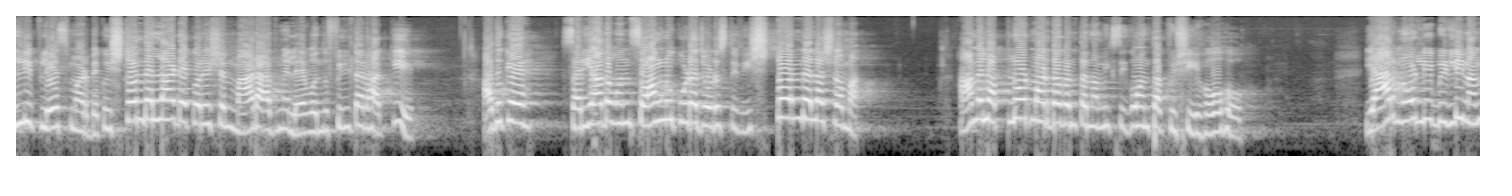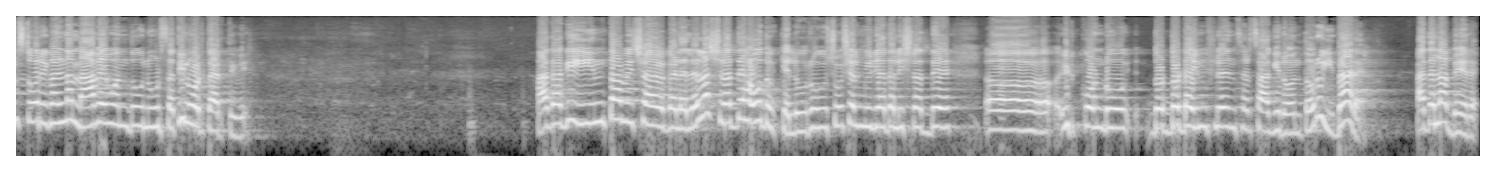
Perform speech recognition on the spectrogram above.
ಎಲ್ಲಿ ಪ್ಲೇಸ್ ಮಾಡಬೇಕು? ಇಷ್ಟೊಂದೆಲ್ಲ ಡೆಕೋರೇಷನ್ ಮಾಡಾದ್ಮೇಲೆ ಒಂದು ಫಿಲ್ಟರ್ ಹಾಕಿ, ಅದಕ್ಕೆ ಸರಿಯಾದ ಒಂದು ಸಾಂಗ್ನು ಕೂಡ ಜೋಡಿಸ್ತೀವಿ. ಇಷ್ಟೊಂದೆಲ್ಲ ಶ್ರಮ. ಆಮೇಲೆ ಅಪ್ಲೋಡ್ ಮಾಡಿದಾಗಂತ ನಮಗೆ ಸಿಗೋವಂಥ ಖುಷಿ. ಹೋ ಹೋ. ಯಾರು ನೋಡಲಿ, ಬಿಡ್ಲಿ ನಮ್ಮ ಸ್ಟೋರಿಗಳನ್ನ ನಾವೇ ಒಂದು ನೂರು ಸತಿ ನೋಡ್ತಾ ಇರ್ತೀವಿ. ಹಾಗಾಗಿ ಇಂಥ ವಿಚಾರಗಳಲ್ಲೆಲ್ಲ ಶ್ರದ್ಧೆ, ಹೌದು, ಕೆಲವರು ಸೋಷಿಯಲ್ ಮೀಡಿಯಾದಲ್ಲಿ ಶ್ರದ್ಧೆ ಇಟ್ಕೊಂಡು ದೊಡ್ಡ ದೊಡ್ಡ ಇನ್ಫ್ಲೂಯೆನ್ಸರ್ಸ್ ಆಗಿರೋವಂಥವ್ರು ಇದ್ದಾರೆ ಅದೆಲ್ಲ ಬೇರೆ.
